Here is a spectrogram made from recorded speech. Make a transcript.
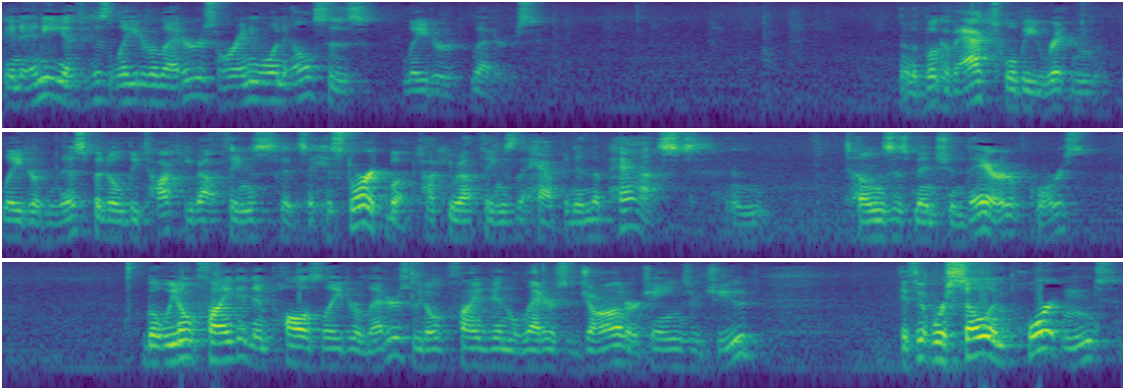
in any of his later letters or anyone else's later letters. Now, the book of Acts will be written later than this, but it'll be talking about things, it's a historic book, talking about things that happened in the past. And tongues is mentioned there, of course. But we don't find it in Paul's later letters. We don't find it in the letters of John or James or Jude. If it were so important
